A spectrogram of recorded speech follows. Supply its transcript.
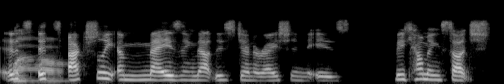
It's wow. it's actually amazing that this generation is becoming such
